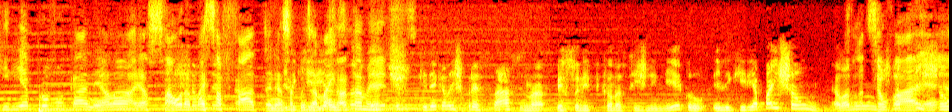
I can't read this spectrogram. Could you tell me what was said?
queria provocar nela essa aura mais safada, né? Essa Ele coisa queria- mais. Exatamente. Ele queria que ela expressasse, na, personificando a cisne negro, ele queria paixão. Ela não Lado tinha selvagem, paixão. é,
